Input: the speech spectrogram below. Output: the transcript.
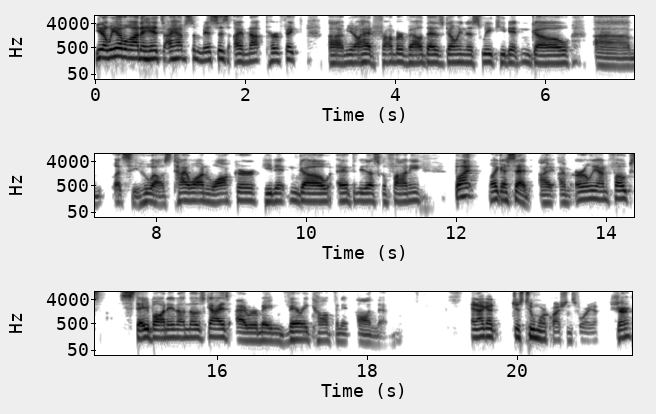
you know, we have a lot of hits. I have some misses. I'm not perfect. Um, you know, I had Framber Valdez going this week. He didn't go. Um, let's see who else. Taijuan Walker. He didn't go. Anthony DeSclafani. But like I said, I, I'm early on folks. Stay bought in on those guys. I remain very confident on them. And I got just two more questions for you. Sure.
